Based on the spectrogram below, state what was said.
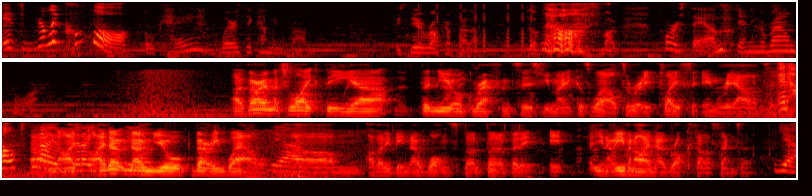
it's really cool. Okay, where's it coming from? It's near Rockefeller. Look, Oh. smoke. Poor Sam. Standing around for? I very much like the uh, the New York references you make as well to really place it in reality. It helps that Um, I that I, I don't know New York very well. Yeah. Um, I've only been there once, but but but it, it you know even I know Rockefeller Center. Yeah.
